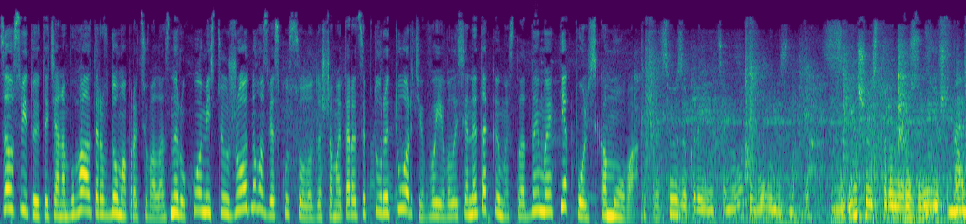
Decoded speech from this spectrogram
За освітою Тетяна бухгалтер вдома працювала з нерухомістю. Жодного зв'язку з солодощами та рецептури тортів виявилися не такими складними, як польська мова. Працюю з українцями, от мову не знаю. З іншої сторони розумію, що там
